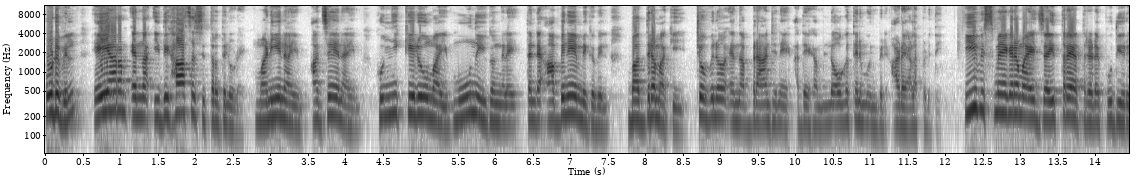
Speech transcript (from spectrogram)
ഒടുവിൽ എ ആർ എം എന്ന ഇതിഹാസ ചിത്രത്തിലൂടെ മണിയനായും അജയനായും കുഞ്ഞിക്കേലുവുമായി മൂന്ന് യുഗങ്ങളെ തന്റെ അഭിനയ മികവിൽ ഭദ്രമാക്കി ടൊവിനോ എന്ന ബ്രാൻഡിനെ അദ്ദേഹം ലോകത്തിന് മുൻപിൽ അടയാളപ്പെടുത്തി. ഈ വിസ്മയകരമായ ജൈത്രയാത്രയുടെ പുതിയൊരു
